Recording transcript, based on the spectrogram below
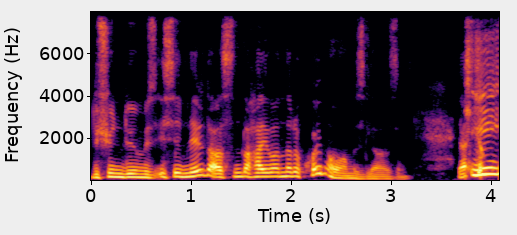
düşündüğümüz isimleri de aslında hayvanlara koymamamız lazım. Ya İşte- iyi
